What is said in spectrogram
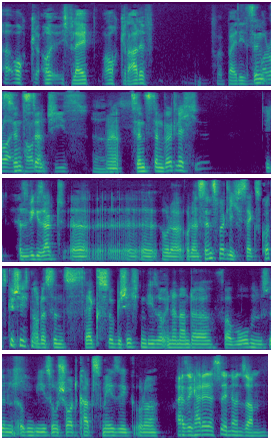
Äh, auch ich vielleicht auch gerade bei diesen sind, Horror Anthologies. Denn, äh, ja, sind es denn wirklich, also wie gesagt, äh, äh, oder oder sind es wirklich sechs Kurzgeschichten oder sind es sechs so Geschichten, die so ineinander verwoben sind, irgendwie so Shortcuts mäßig oder? Also ich hatte das in unserem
